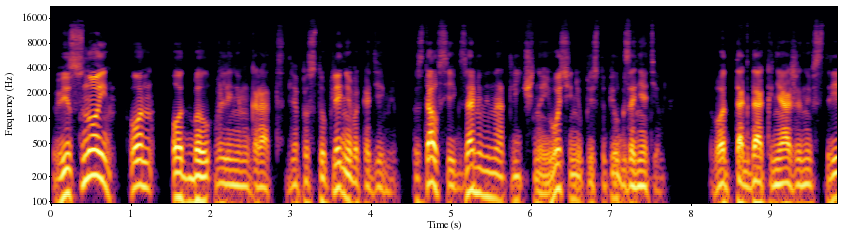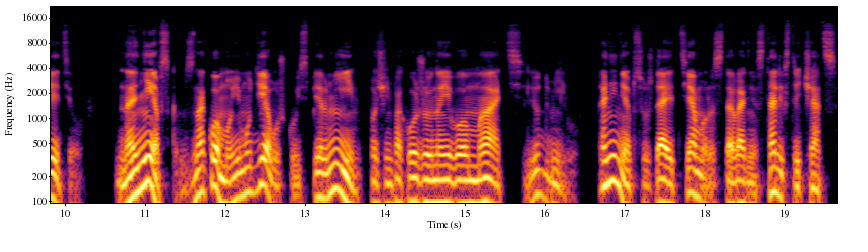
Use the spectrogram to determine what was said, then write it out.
Весной он отбыл в Ленинград для поступления в академию. Сдал все экзамены на отлично и осенью приступил к занятиям. Вот тогда княжин и встретил на Невском знакомую ему девушку из Перми, очень похожую на его мать Людмилу. Они, не обсуждая тему расставания, стали встречаться.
